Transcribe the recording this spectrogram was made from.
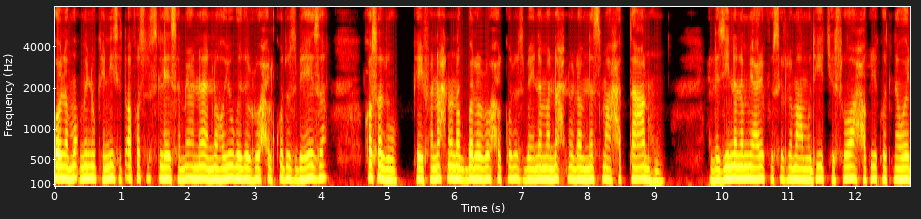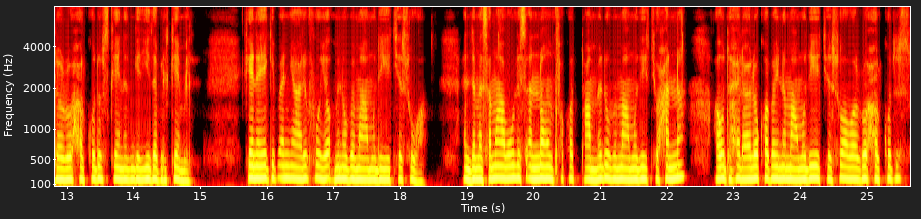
قال مؤمن كنيسة أفسس لا سمعنا أنه يوجد الروح القدس بهذا قصدوا كيف نحن نقبل الروح القدس بينما نحن لم نسمع حتى عنه؟ الذين لم يعرفوا سر معمودية يسوع حقيقة نوال الروح القدس كانت جديدة بالكامل. كان يجب أن يعرفوا ويؤمنوا بمعمودية يسوع. عندما سمع بولس أنهم فقط تعمدوا بمعمودية يوحنا أوضح العلاقة بين معمودية يسوع والروح القدس.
